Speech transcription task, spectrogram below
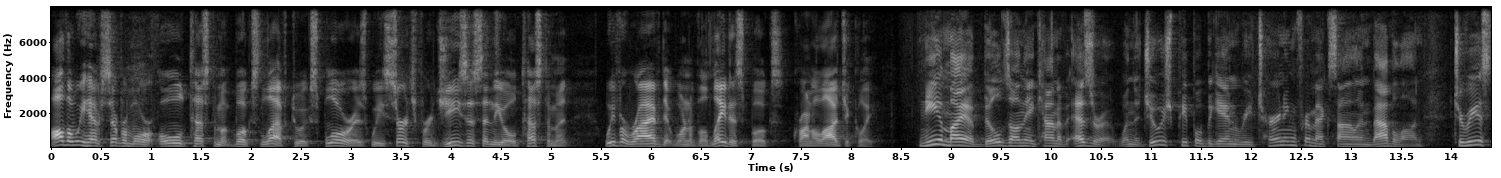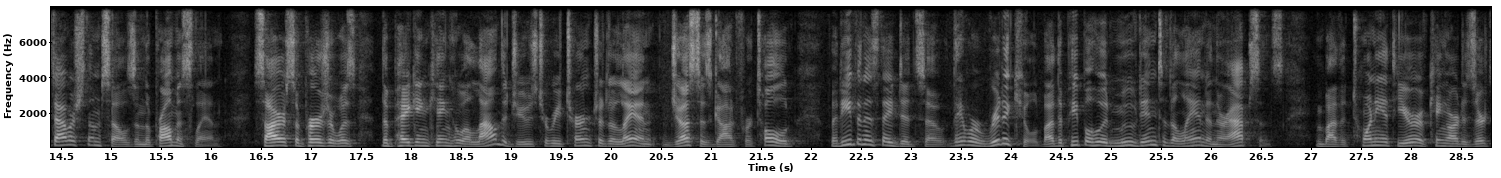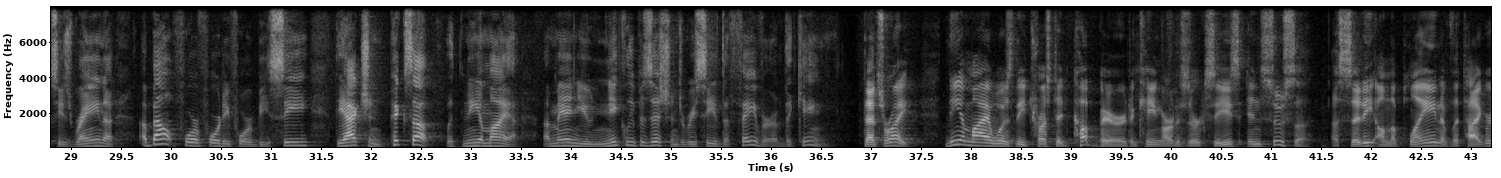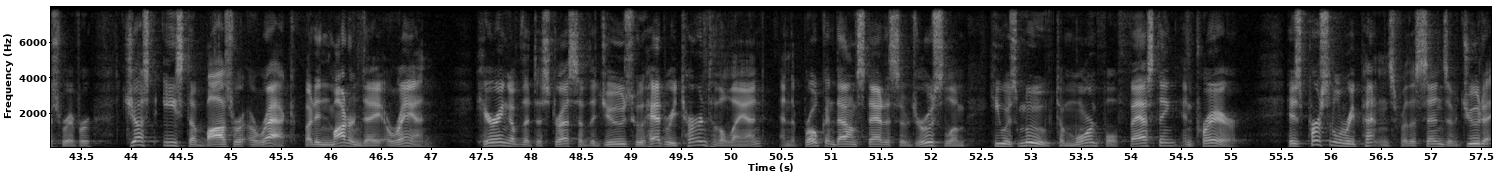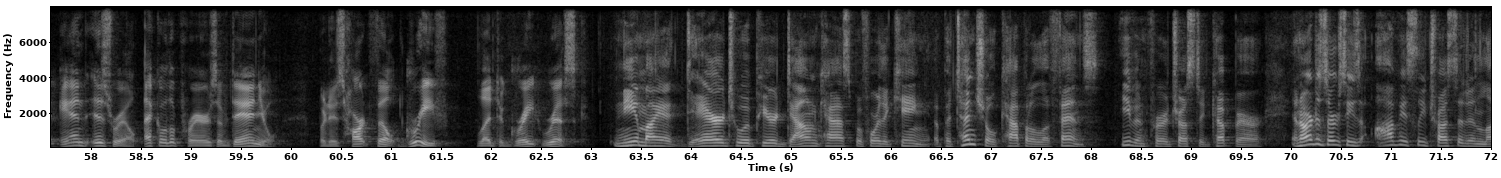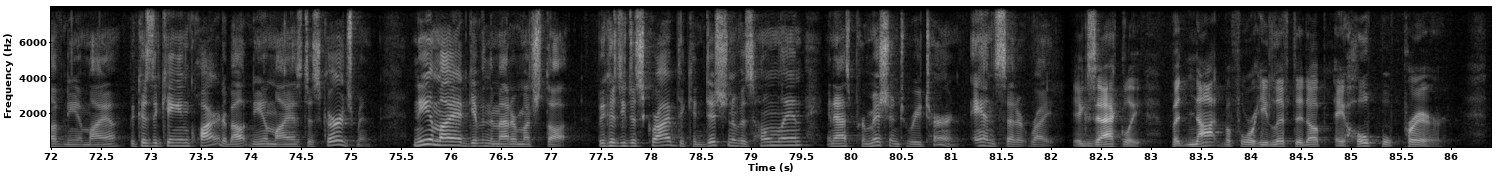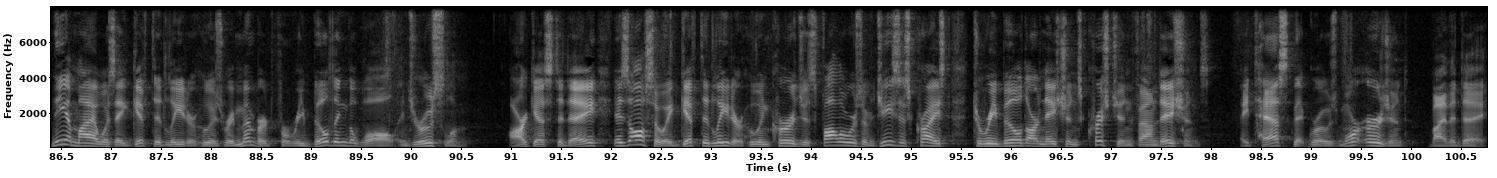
Although we have several more Old Testament books left to explore as we search for Jesus in the Old Testament, we've arrived at one of the latest books chronologically. Nehemiah builds on the account of Ezra when the Jewish people began returning from exile in Babylon to reestablish themselves in the Promised Land. Cyrus of Persia was the pagan king who allowed the Jews to return to the land just as God foretold, but even as they did so, they were ridiculed by the people who had moved into the land in their absence. And by the 20th year of King Artaxerxes' reign, uh, about 444 BC, the action picks up with Nehemiah, a man uniquely positioned to receive the favor of the king. That's right. Nehemiah was the trusted cupbearer to King Artaxerxes in Susa, a city on the plain of the Tigris River just east of Basra, Iraq, but in modern day Iran. Hearing of the distress of the Jews who had returned to the land and the broken down status of Jerusalem, he was moved to mournful fasting and prayer. His personal repentance for the sins of Judah and Israel echo the prayers of Daniel, but his heartfelt grief led to great risk. Nehemiah dared to appear downcast before the king, a potential capital offense, even for a trusted cupbearer. And Artaxerxes obviously trusted and loved Nehemiah because the king inquired about Nehemiah's discouragement. Nehemiah had given the matter much thought because he described the condition of his homeland and asked permission to return and set it right. Exactly, but not before he lifted up a hopeful prayer. Nehemiah was a gifted leader who is remembered for rebuilding the wall in Jerusalem. Our guest today is also a gifted leader who encourages followers of Jesus Christ to rebuild our nation's Christian foundations, a task that grows more urgent by the day.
